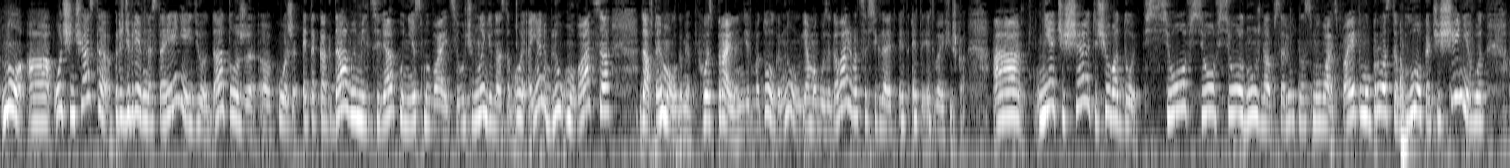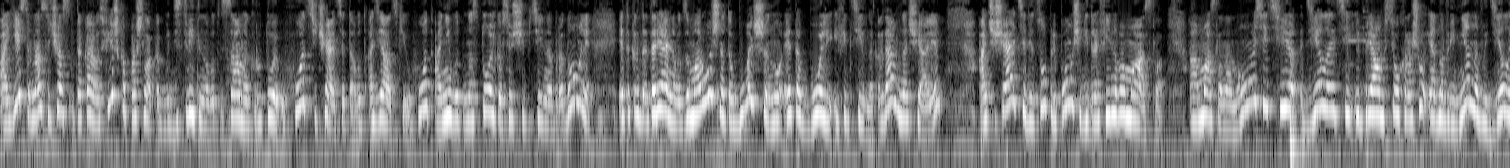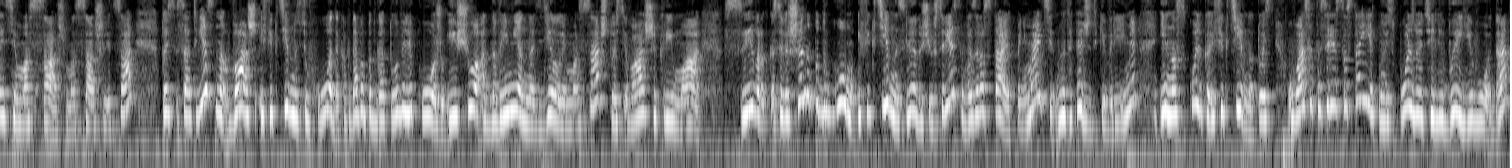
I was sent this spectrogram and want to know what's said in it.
Но а, очень часто преждевременное старение идет, да, тоже а, кожи. Это когда вы мицеллярку не смываете. Очень многие у нас там, ой, а я люблю умываться, да, офтальмологами, правильно, не дерматологами, ну, я могу заговариваться всегда, это, это, это, это моя фишка. А не очищают еще водой. Все, все, все нужно абсолютно смывать. Поэтому просто блок очищения, вот, а есть у нас сейчас такая вот фишка пошла, как бы действительно вот самый крутой уход сейчас, это вот азиатский уход, они вот настолько настолько все щепетильно продумали, это когда это реально вот заморочено, это больше, но это более эффективно. Когда вы вначале очищаете лицо при помощи гидрофильного масла. А, масло наносите, делаете, и прям все хорошо, и одновременно вы делаете массаж, массаж лица. То есть, соответственно, ваш эффективность ухода, когда вы подготовили кожу и еще одновременно сделали массаж, то есть ваши крема, сыворотка, совершенно по-другому эффективность следующих средств возрастает, понимаете? Но это опять же таки время и насколько эффективно. То есть у вас это средство стоит, но используете ли вы его, да?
